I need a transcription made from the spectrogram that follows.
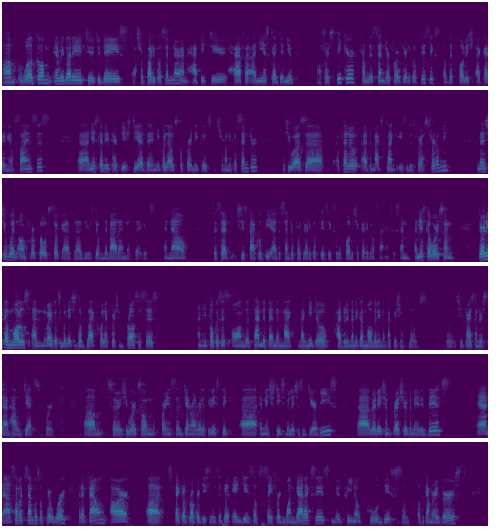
Um, welcome everybody to today's astroparticle seminar. I'm happy to have uh, Agnieszka Janiuk as our speaker from the Center for Theoretical Physics of the Polish Academy of Sciences. Uh, Agnieszka did her PhD at the Nicolaus Copernicus Astronomical Center. She was uh, a fellow at the Max Planck Institute for Astronomy. And then she went on for a postdoc at the University of Nevada in Las Vegas. And now, as I said, she's faculty at the Center for Theoretical Physics of the Polish Academy of Sciences. And Agnieszka works on theoretical models and numerical simulations of black hole accretion processes. And he focuses on the time-dependent mag magneto-hydrodynamical modeling of accretion flows. So she tries to understand how jets work. Um, so she works on, for instance, general relativistic uh, MHD simulations of GRBs, uh, radiation pressure dominated disks. And uh, some examples of her work that I found are uh, spectral properties in the central engines of Seyfert 1 galaxies, neutrino cooled disks of, of gamma ray bursts,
